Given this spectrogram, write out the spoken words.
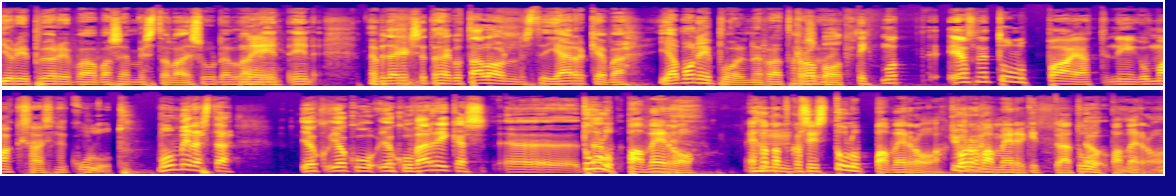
Jyri pyöri vaan vasemmistolaisuudella. Niin. Niin. Niin, meidän pitää keksiä tähän joku taloudellisesti järkevä ja monipuolinen ratkaisu. Robotti. Mutta jos ne tulppaajat niin kuin maksaisi ne kulut. Mun mielestä joku, joku, joku värikäs... Äh, Tulppavero. Ehdotatko siis tulppaveroa? Kyllä. Korvamerkittyä tulppaveroa.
